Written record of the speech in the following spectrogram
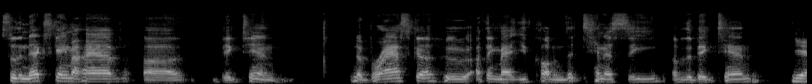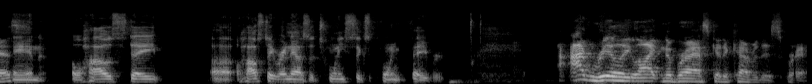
So the next game I have, uh, Big Ten, Nebraska, who I think Matt you've called them the Tennessee of the Big Ten, yes. and Ohio State. Uh, Ohio State right now is a 26 point favorite. I really like Nebraska to cover this spread.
